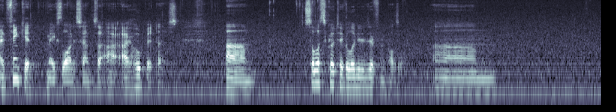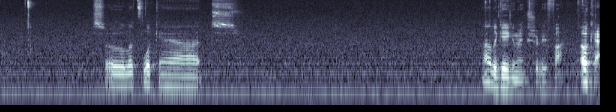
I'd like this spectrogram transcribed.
I think it makes a lot of sense. I, I hope it does. Um, so let's go take a look at a different puzzle. Um, so let's look at, oh, the Gigaminx should be fun. Okay.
